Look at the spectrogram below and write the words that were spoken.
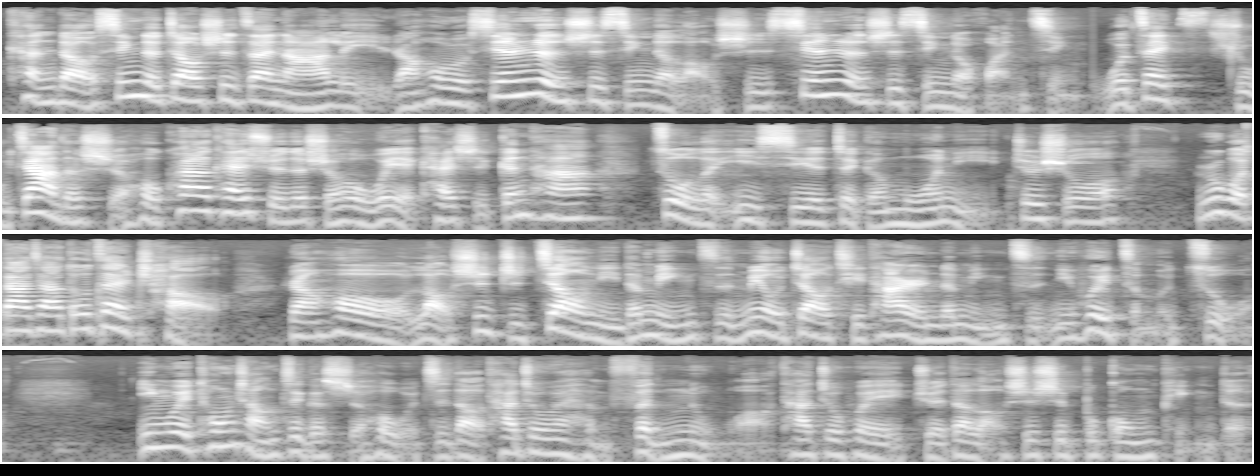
看到新的教室在哪里，然后先认识新的老师，先认识新的环境。我在暑假的时候，快要开学的时候，我也开始跟他做了一些这个模拟，就是说，如果大家都在吵，然后老师只叫你的名字，没有叫其他人的名字，你会怎么做？因为通常这个时候，我知道他就会很愤怒哦，他就会觉得老师是不公平的，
